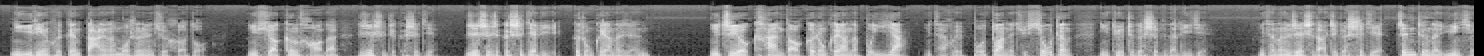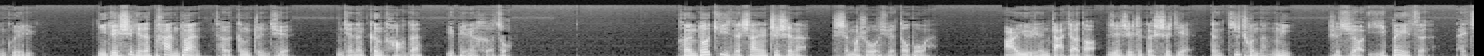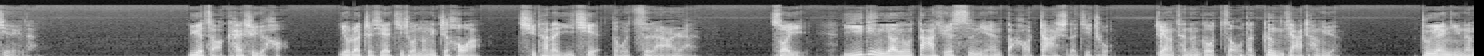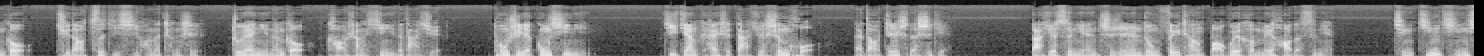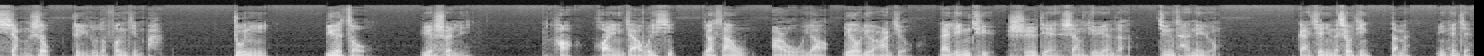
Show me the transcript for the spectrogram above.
你一定会跟大量的陌生人去合作，你需要更好的认识这个世界，认识这个世界里各种各样的人。你只有看到各种各样的不一样，你才会不断的去修正你对这个世界的理解，你才能认识到这个世界真正的运行规律，你对世界的判断才会更准确，你才能更好的与别人合作。很多具体的商业知识呢。什么时候学都不晚，而与人打交道、认识这个世界等基础能力是需要一辈子来积累的。越早开始越好，有了这些基础能力之后啊，其他的一切都会自然而然。所以一定要用大学四年打好扎实的基础，这样才能够走得更加长远。祝愿你能够去到自己喜欢的城市，祝愿你能够考上心仪的大学，同时也恭喜你即将开始大学生活。来到真实的世界，大学四年是人生中非常宝贵和美好的四年，请尽情享受这一路的风景吧。祝你越走越顺利。好，欢迎加微信幺三五二五幺六六二九来领取十点商学院的精彩内容。感谢您的收听，咱们明天见。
